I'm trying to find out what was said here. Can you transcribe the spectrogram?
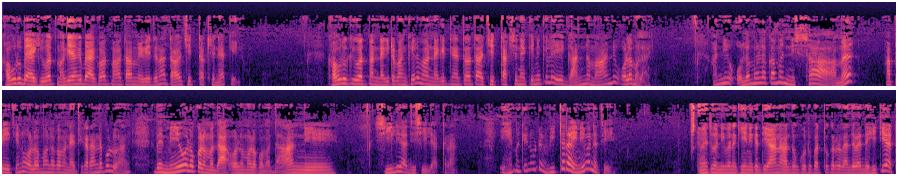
කවුරු බෑ කිව්වත් මගේ ඇඟ බෑ කිව්වත් මම තව මේ වේදනාව තව චිත්තක්ෂණයක් ඉන්නවා. කවුරු කිව්වත් මම නැගිටපන් කියලා මම නැගිටින්න නැතුව තව චිත්තක්ෂණයක් ඉන්න කියලා ඒ ගන්න මාන්නේ ඔලමලයි. අන්නේ ඔලමලකම නිසාම අපේ තියෙන ඔලොමලකම නැති කරන්න පුළුවන්. හැබැයි මේ ඔලොකලම ඔලොමලකම දාන්නේ සීලය අධි සීලයක් කරන්න. එහෙම කෙනෙකුට විතරයි නිවන තියෙන්නේ. එමෙතුව නිවන කියන එක තියාන හඳුන් කුරුපත්තු කර වැඳ වැඳ හිටියට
